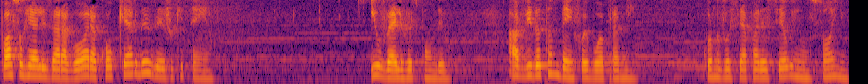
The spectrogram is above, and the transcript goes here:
Posso realizar agora qualquer desejo que tenha. E o velho respondeu: A vida também foi boa para mim. Quando você apareceu em um sonho,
